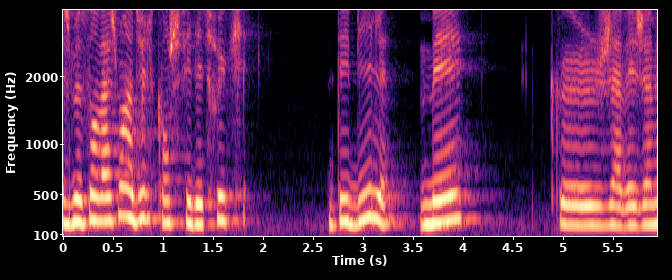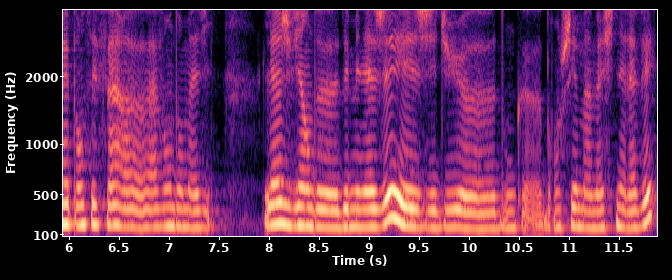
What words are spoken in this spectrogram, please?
je me sens vachement adulte quand je fais des trucs débiles, mais que j'avais jamais pensé faire euh, avant dans ma vie. Là, je viens de déménager et j'ai dû euh, donc euh, brancher ma machine à laver,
